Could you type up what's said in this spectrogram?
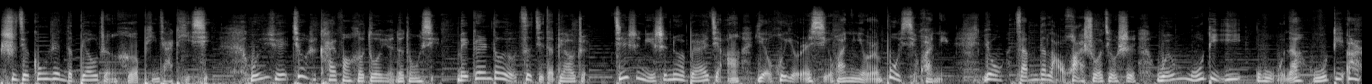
世界公认的标准和评价体系。文学就是开放和多元的东西，每个人都有自己的标准。即使你是诺贝尔奖，也会有人喜欢你，有人不喜欢你。用咱们的老话说，就是文无第一，武呢无第二。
